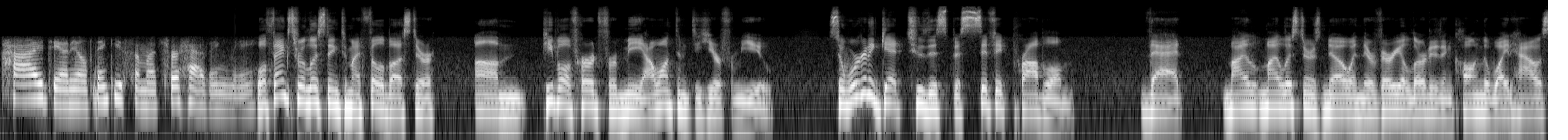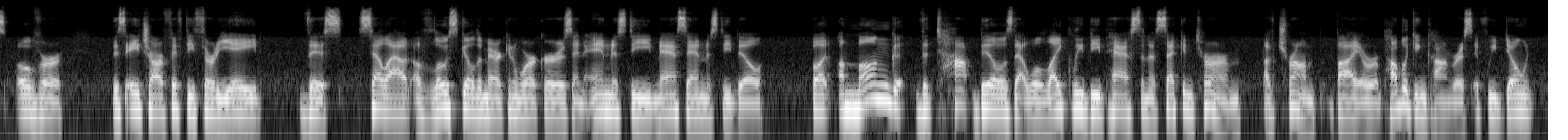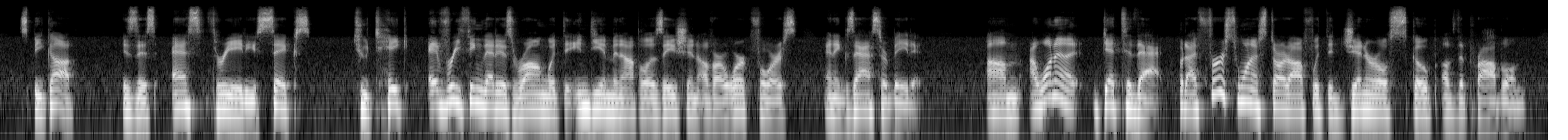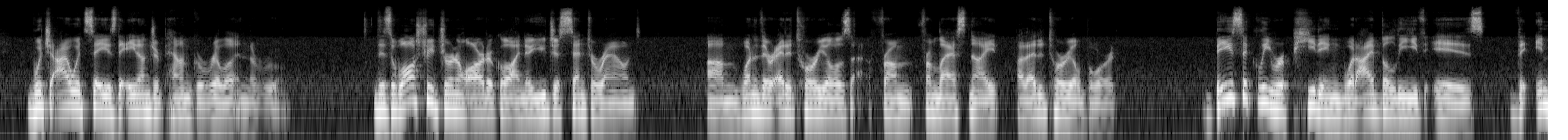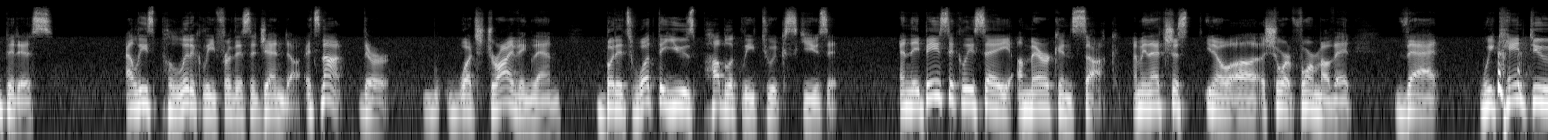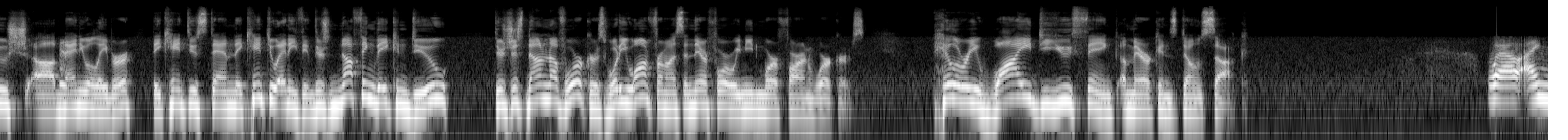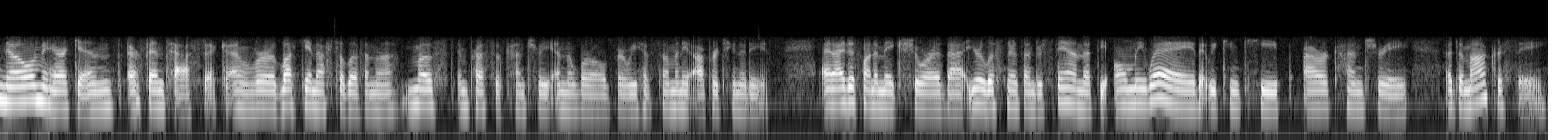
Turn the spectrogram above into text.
Hi, Daniel. Thank you so much for having me. Well, thanks for listening to my filibuster. Um, people have heard from me. I want them to hear from you. So we're going to get to this specific problem that my my listeners know, and they're very alerted and calling the White House over this HR 5038, this sellout of low skilled American workers and amnesty, mass amnesty bill But among the top bills that will likely be passed in a second term of Trump by a Republican Congress, if we don't speak up, is this S 386 to take everything that is wrong with the Indian monopolization of our workforce and exacerbate it. Um, I want to get to that, but I first want to start off with the general scope of the problem, which I would say is the 800 pound gorilla in the room. There's a Wall Street Journal article I know you just sent around, um, one of their editorials from from last night by the editorial board, basically repeating what I believe is the impetus, at least politically, for this agenda. It's not their what's driving them, but it's what they use publicly to excuse it and they basically say Americans suck. I mean, that's just you know uh, a short form of it. That we can't do uh, manual labor, they can't do STEM, they can't do anything. There's nothing they can do. There's just not enough workers. What do you want from us? And therefore, we need more foreign workers. Hillary, why do you think Americans don't suck? Well, I know Americans are fantastic, and we're lucky enough to live in the most impressive country in the world where we have so many opportunities. And I just want to make sure that your listeners understand that the only way that we can keep our country a democracy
